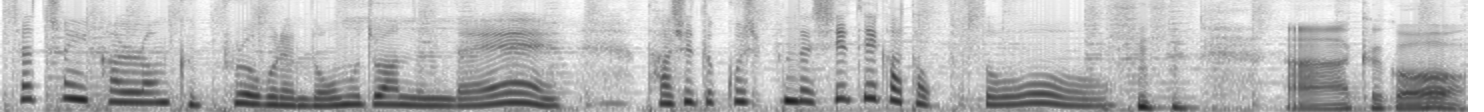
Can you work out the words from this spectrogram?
채충이 칼럼 그 프로그램 너무 좋았는데 다시 듣고 싶은데 CD가 더 없어. 아, 그거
